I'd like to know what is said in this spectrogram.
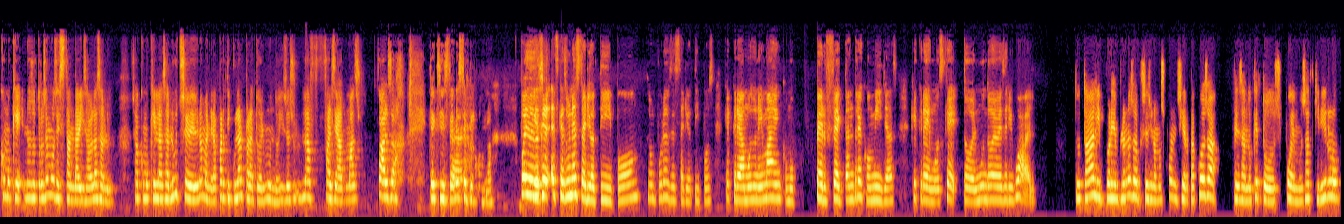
como que nosotros hemos estandarizado la salud. O sea, como que la salud se ve de una manera particular para todo el mundo. Y eso es la falsedad más falsa que existe en este planeta. Pues es, que, es que es un estereotipo, son puros estereotipos que creamos una imagen como perfecta, entre comillas, que creemos que todo el mundo debe ser igual. Total, y por ejemplo nos obsesionamos con cierta cosa pensando que todos podemos adquirirlo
